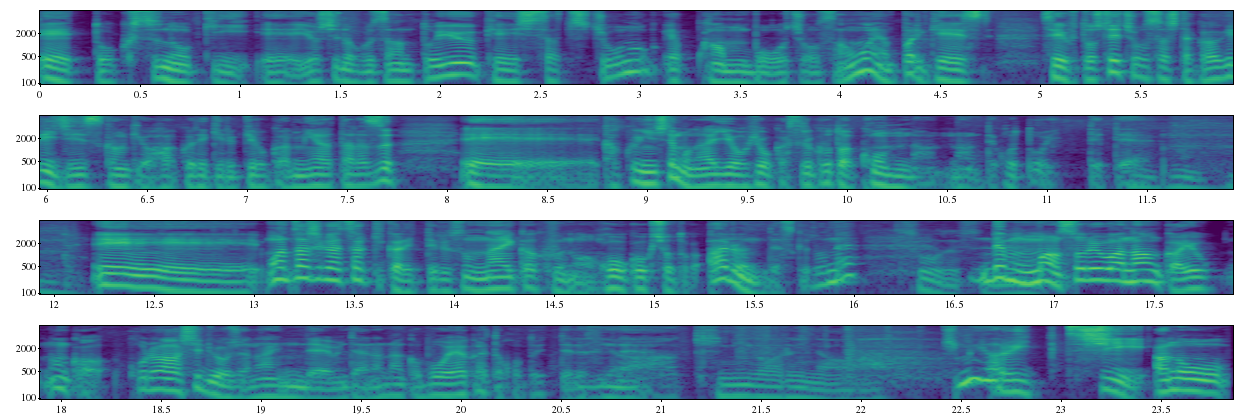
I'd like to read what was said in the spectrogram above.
えー、と楠木、えー、吉信さんという警視察庁の官房長さんは、やっぱり警政府として調査した限り、事実関係を把握できる記録が見当たらず、えー確認しても内容を評価することは困難なんてことを言ってて、えーまあ私がさっきから言ってるその内閣府の報告書とかあるんですけどね、そうですね。でもまあ、それはなんかよ、なんかこれは資料じゃないんでみたいな、なんかぼやかったこと言ってですね。いやー気味が悪いな。気味悪いし、あの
